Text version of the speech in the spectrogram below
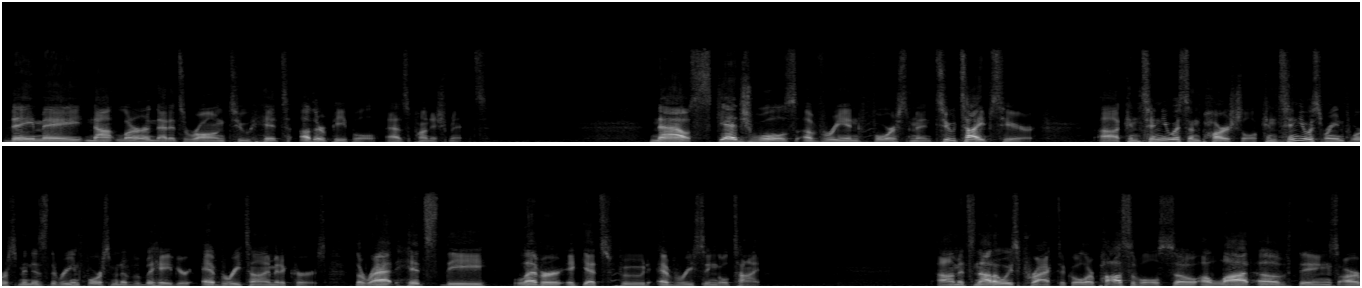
they may not learn that it's wrong to hit other people as punishment. Now, schedules of reinforcement. Two types here. Uh, continuous and partial. Continuous reinforcement is the reinforcement of a behavior every time it occurs. The rat hits the lever, it gets food every single time. Um, it's not always practical or possible, so a lot of things are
